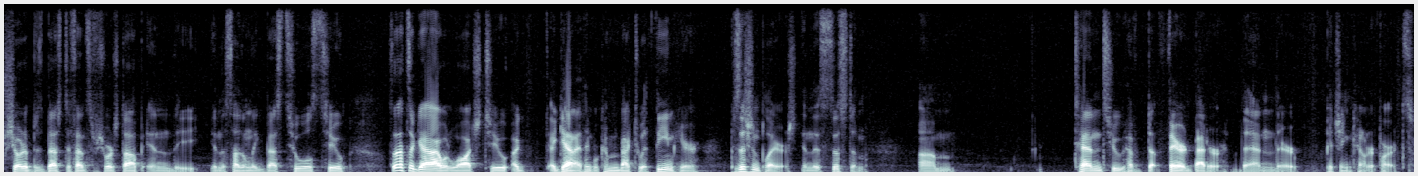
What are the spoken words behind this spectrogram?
showed up his best defensive shortstop in the in the Southern League Best Tools too. So that's a guy I would watch too. Again, I think we're coming back to a theme here. Position players in this system um, tend to have fared better than their pitching counterparts.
